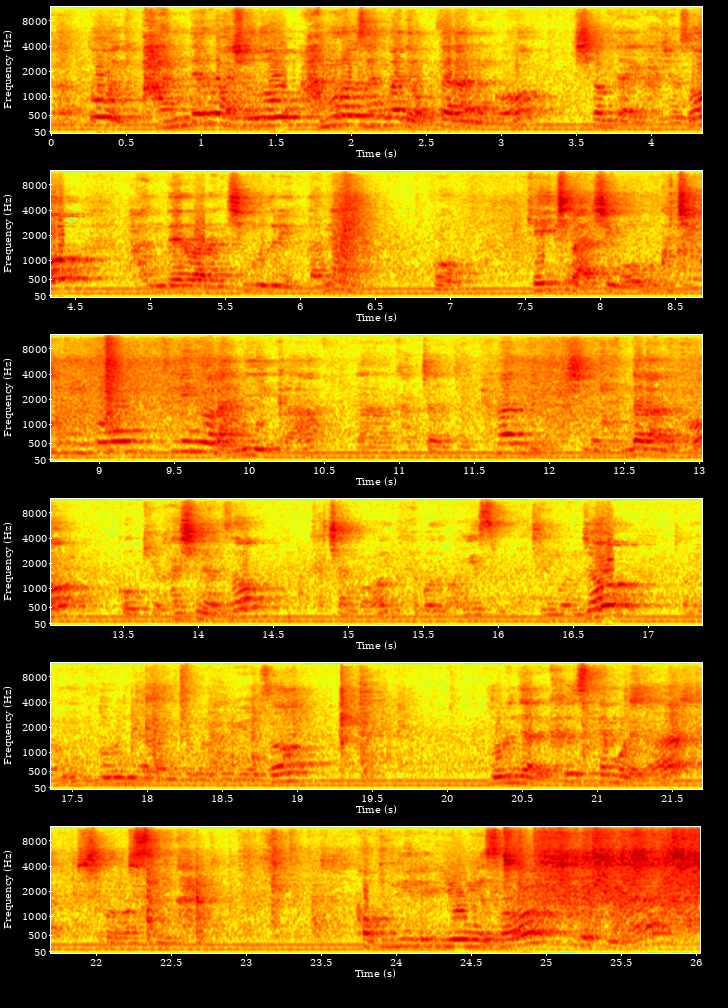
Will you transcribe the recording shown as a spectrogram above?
어, 또 반대로 하셔도 아무런 상관이 없다라는 거 시험장에 가셔서 반대로 하는 친구들이 있다면 뭐 개의치 마시고 뭐그 친구들도 틀린 건 아니니까 아, 각자 이제 대로 하시면 된다라는 거 꼭 기억하시면서 같이 한번 해보도록 하겠습니다. 제일 먼저 저는 노른자 반죽을 하기 위해서 노른자를 큰 스탠볼에다 집어넣습니다. 거품기를 이용해서 하겠습니다.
